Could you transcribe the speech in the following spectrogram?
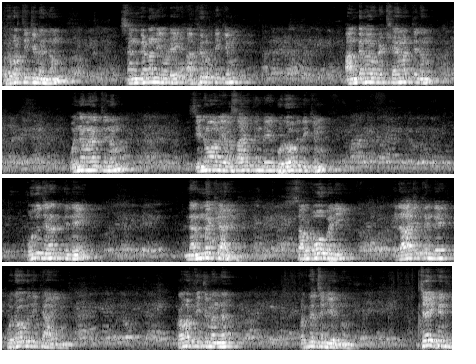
പ്രവർത്തിക്കുമെന്നും സംഘടനയുടെ അഭിവൃദ്ധിക്കും അംഗങ്ങളുടെ ക്ഷേമത്തിനും ഉന്നമനത്തിനും സിനിമാ വ്യവസായത്തിന്റെ പുരോഗതിക്കും പൊതുജനത്തിന്റെ നന്മയ്ക്കായും സർവോപരി രാജ്യത്തിന്റെ പുരോഗതിക്കായും പ്രവർത്തിക്കുമെന്ന് പ്രതിജ്ഞ ചെയ്യുന്നു. ജയ് ഹിന്ദ്.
